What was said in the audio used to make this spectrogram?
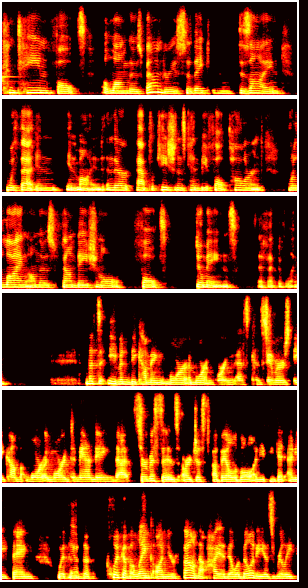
contain faults along those boundaries so they can design with that in, in mind. And their applications can be fault tolerant, relying on those foundational fault domains effectively. That's even becoming more and more important as consumers become more and more demanding that services are just available and you can get anything with Yeah. the click of a link on your phone. That high availability is really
